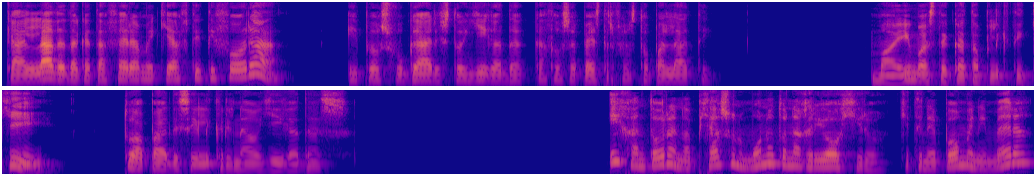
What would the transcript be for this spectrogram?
«Καλά δεν τα καταφέραμε και αυτή τη φορά», είπε ο σφουγγάρης στον γίγαντα καθώς επέστρεφαν στο παλάτι. «Μα είμαστε καταπληκτικοί», του απάντησε ειλικρινά ο γίγαντας. Είχαν τώρα να πιάσουν μόνο τον αγριόχειρο και την επόμενη μέρα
